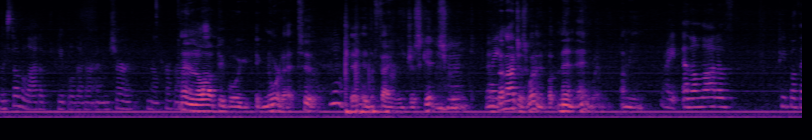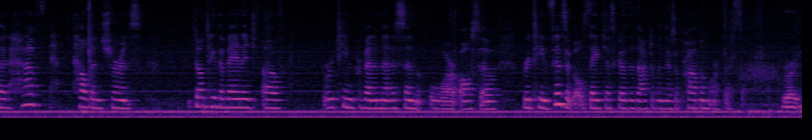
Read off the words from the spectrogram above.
we still have a lot of people that are uninsured in our program. and a lot of people ignore that too. yeah. In in the fact that they're just getting mm-hmm. screened. And Right. not just women, but men and women. I mean, Right, and a lot of people that have health insurance don't take advantage of routine preventive medicine or also routine physicals. They just go to the doctor when there's a problem or if they're sick. right.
